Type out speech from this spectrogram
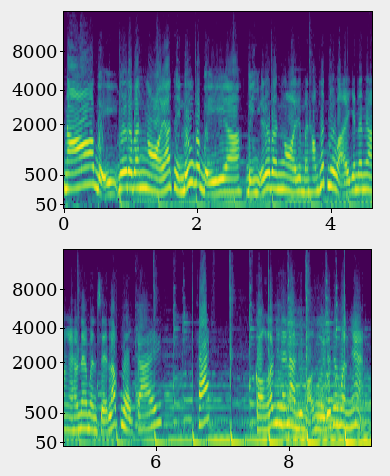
nó bị đưa ra bên ngoài á, thì nước nó bị à, bị nhiễu ra bên ngoài thì mình không thích như vậy. Cho nên là ngày hôm nay mình sẽ lắp một cái khác còn lắp như thế nào thì mọi người đi theo mình nha.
